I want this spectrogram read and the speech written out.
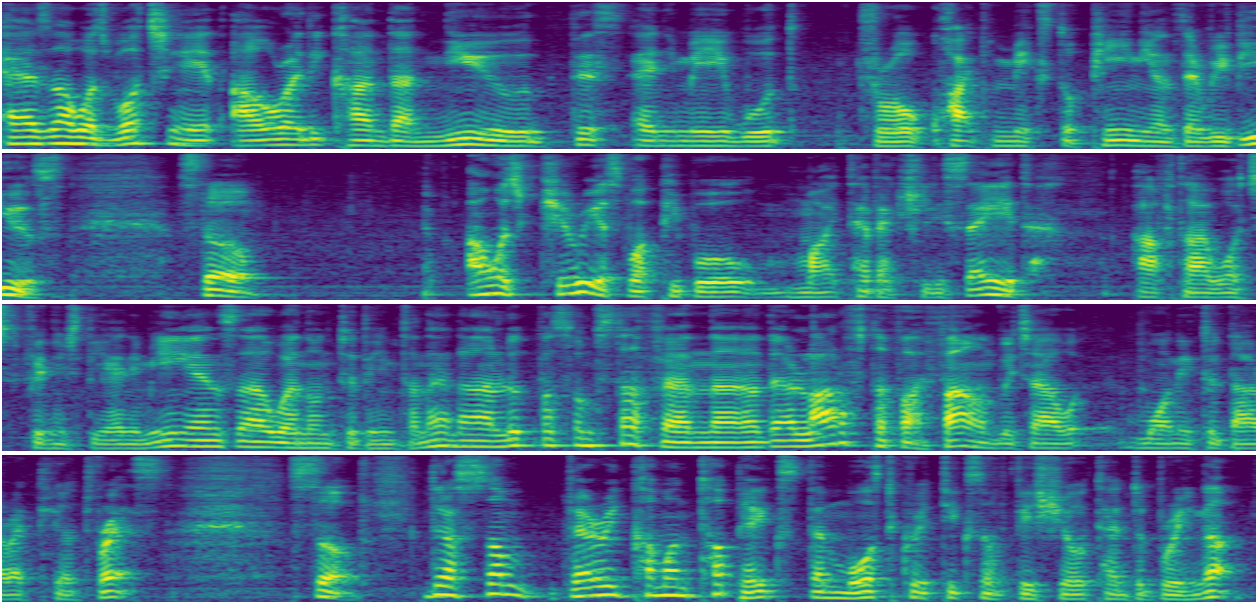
as I was watching it, I already kinda knew this anime would draw quite mixed opinions and reviews. So I was curious what people might have actually said after I watched finished the anime and so I went onto the internet and looked for some stuff and uh, there are a lot of stuff I found which I wanted to directly address. So, there are some very common topics that most critics of this show tend to bring up.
